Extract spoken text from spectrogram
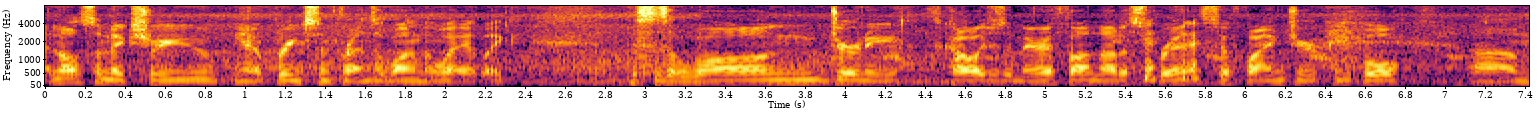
and also make sure you you know bring some friends along the way. Like this is a long journey. College is a marathon, not a sprint. so find your people um,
